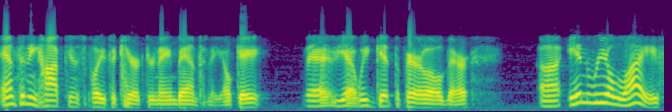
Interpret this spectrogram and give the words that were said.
Anthony Hopkins plays a character named Anthony. Okay, uh, yeah, we get the parallel there. Uh, in real life,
